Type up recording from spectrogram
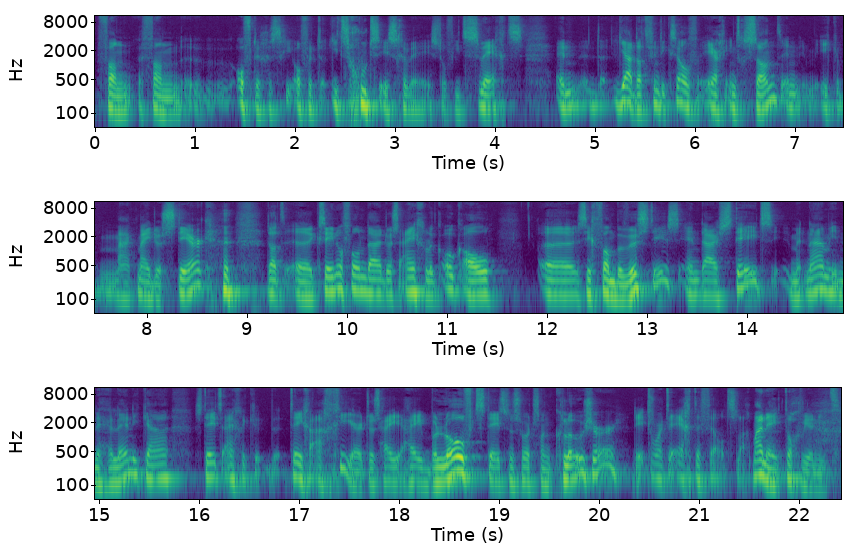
van, van eh, of, de of het iets goeds is geweest of iets slechts. En d- ja, dat vind ik zelf erg interessant. En ik maak mij dus sterk dat eh Xenophon daar dus eigenlijk ook al eh, zich van bewust is en daar steeds, met name in de Hellenica, steeds eigenlijk tegen ageert. Dus hij, hij belooft steeds een soort van closure. Dit wordt de echte veldslag. Maar nee, toch weer niet.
